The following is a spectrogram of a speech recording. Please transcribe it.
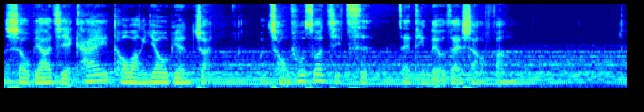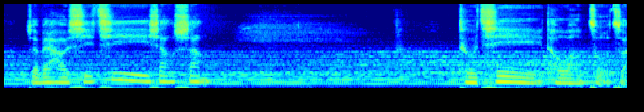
手不要解开，头往右边转。我重复做几次，再停留在上方。准备好吸气，向上，吐气，头往左转。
